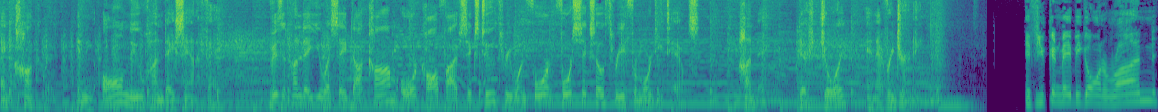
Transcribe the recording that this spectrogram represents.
And conquer it in the all new Hyundai Santa Fe. Visit HyundaiUSA.com or call 562-314-4603 for more details. Hyundai, there's joy in every journey. if you can maybe go on a run,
